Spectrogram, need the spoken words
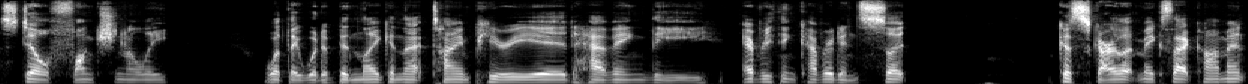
still functionally what they would have been like in that time period. Having the everything covered in soot, because Scarlett makes that comment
